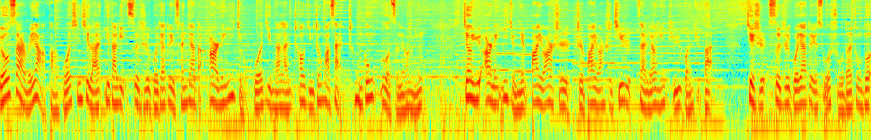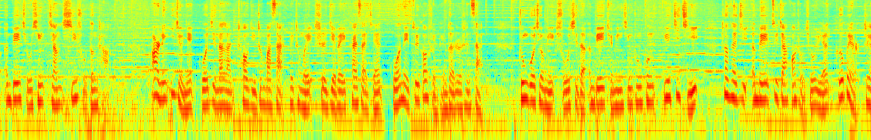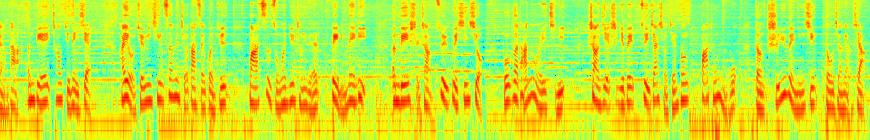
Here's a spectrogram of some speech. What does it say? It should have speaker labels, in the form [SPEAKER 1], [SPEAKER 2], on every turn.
[SPEAKER 1] 由塞尔维亚、法国、新西兰、意大利四支国家队参加的2019国际男篮超级争霸赛成功落子辽宁，将于2019年8月20日至8月27日在辽宁体育馆举办。届时，四支国家队所属的众多 NBA 球星将悉数登场。二零一九年国际男篮超级争霸赛被称为世界杯开赛前国内最高水平的热身赛。中国球迷熟悉的 NBA 全明星中锋约基奇，上赛季 NBA 最佳防守球员戈贝尔这两大 NBA 超级内线，还有全明星三分球大赛冠军、马刺总冠军成员贝里内利，NBA 史上最贵新秀博格达诺维奇，上届世界杯最佳小前锋巴图姆等十余位明星都将亮相。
